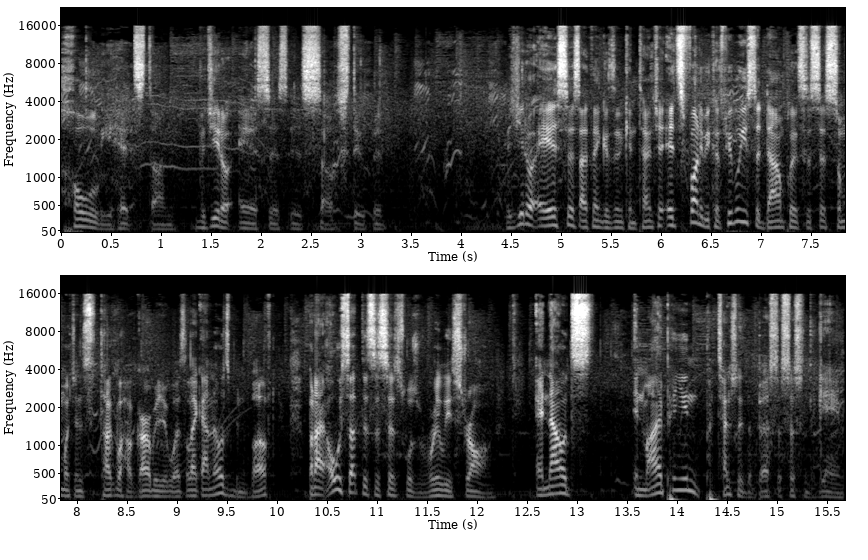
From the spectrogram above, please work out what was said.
Holy hit stun. Vegito A assist is so stupid. Vegito A assist, I think, is in contention. It's funny because people used to downplay this assist so much and talk about how garbage it was. Like, I know it's been buffed, but I always thought this assist was really strong. And now it's, in my opinion, potentially the best assist in the game.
